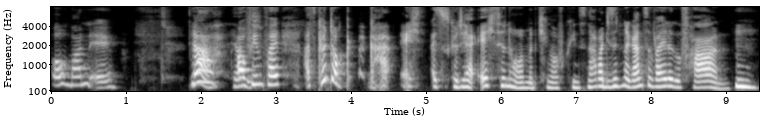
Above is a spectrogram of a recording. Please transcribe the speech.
Oh Mann, ey. Ja, herrlich. auf jeden Fall. Es könnte auch gar echt, also es könnte ja echt hinhauen mit King of Queens, ne? aber die sind eine ganze Weile gefahren. Hm.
